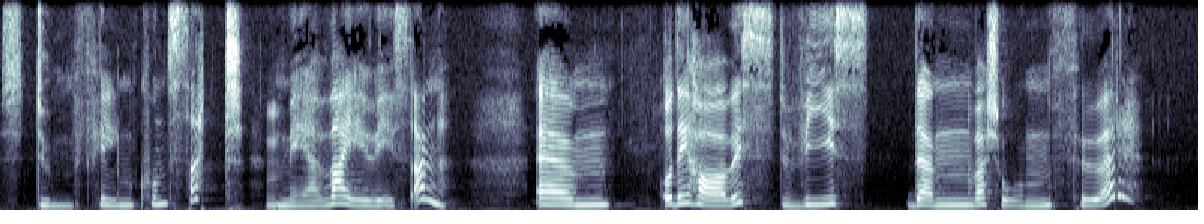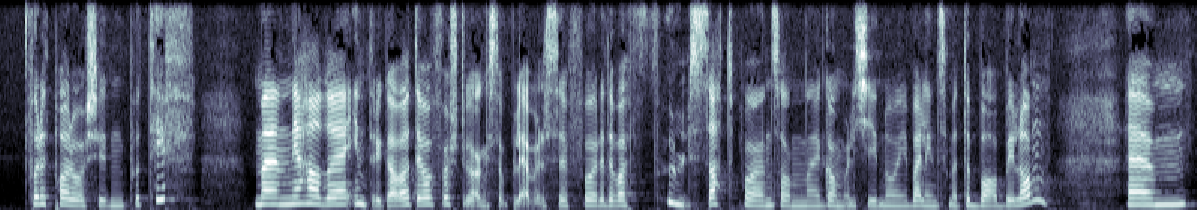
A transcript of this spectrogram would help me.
stumfilmkonsert Mm. med Veiviseren. Um, og de har visst vist den versjonen før, for et par år siden, på TIFF. Men jeg hadde inntrykk av at det var førstegangsopplevelse, for det var fullsatt på en sånn gammel kino i Berlin som heter Babylon. Um,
